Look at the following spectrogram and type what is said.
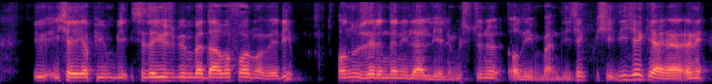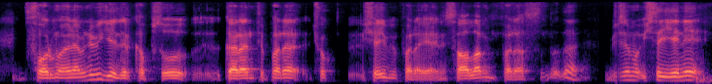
şey yapayım bir size 100 bin bedava forma vereyim. Onun üzerinden ilerleyelim. Üstünü alayım ben diyecek bir şey diyecek yani. Hani forma önemli bir gelir kapısı. O garanti para çok şey bir para yani. Sağlam bir para aslında da. Bizim işte yeni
